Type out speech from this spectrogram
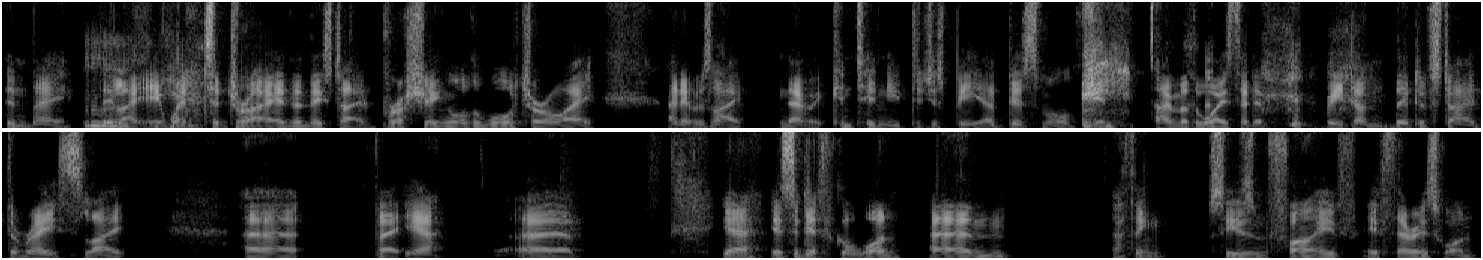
didn't they? Mm-hmm. They like it yeah. went to dry, and then they started brushing all the water away, and it was like no, it continued to just be abysmal the time. Otherwise, they'd have redone, they'd have started the race like. Uh, but yeah, uh, yeah, it's a difficult one. Um, I think season five, if there is one,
